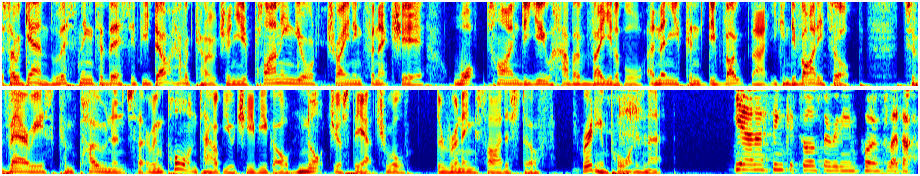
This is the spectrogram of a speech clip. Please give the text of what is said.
So, again, listening to this, if you don't have a coach and you're planning your training for next year, what time do you have available? And then you can devote that, you can divide it up to various components that are important to help you achieve your goal, not just the actual the running side of stuff. It's really important, isn't it? Yeah, and I think it's also really important for like that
